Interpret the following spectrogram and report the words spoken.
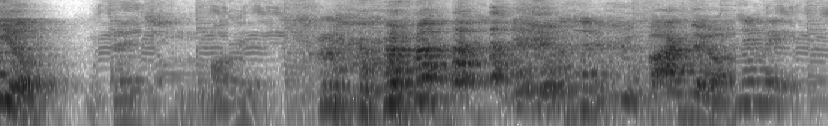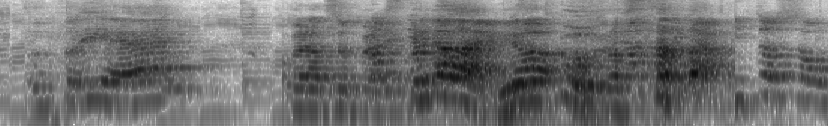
jo. Krokodýl. Teď. Fakt jo. Neby. Co to je? Operace. Vlastně- Prdele! Jo. Vždyť to jsou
